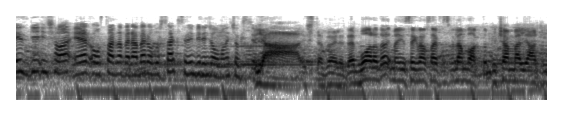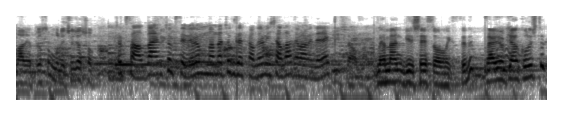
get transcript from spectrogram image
Ezgi inşallah eğer All Star'da beraber olursak senin birinci olmanı çok istiyorum. ya işte böyle de. Bu arada ben Instagram sayfası falan baktım. Mükemmel yardımlar yapıyorsun. Bunun için de çok Çok sağ ol. Ben çok seviyorum. Bundan da çok zevk alıyorum. İnşallah devam ederek. İnşallah. Hemen bir şey sormak istedim. Sen yokken konuştuk.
